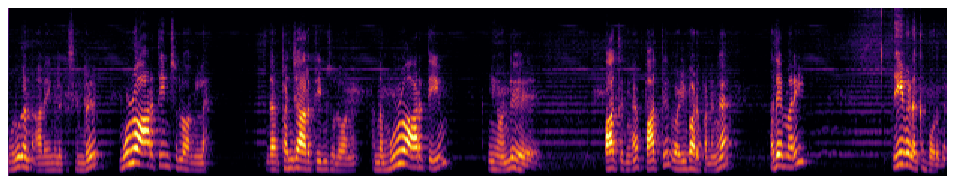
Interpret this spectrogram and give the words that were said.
முருகன் ஆலயங்களுக்கு சென்று முழு ஆரத்தின்னு சொல்லுவாங்கள்ல இந்த பஞ்ச ஆரத்தின்னு சொல்லுவாங்க. அந்த முழு ஆரத்தியும் நீங்கள் வந்து பார்த்துக்குங்க பார்த்து வழிபாடு பண்ணுங்கள் அதே மாதிரி நெய் விளக்கு போடுங்க.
